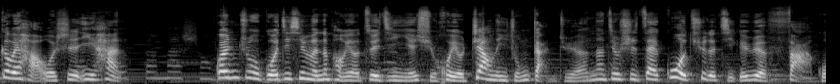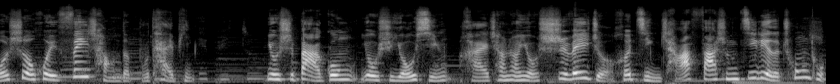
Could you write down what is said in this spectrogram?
各位好，我是易翰。关注国际新闻的朋友，最近也许会有这样的一种感觉，那就是在过去的几个月，法国社会非常的不太平，又是罢工，又是游行，还常常有示威者和警察发生激烈的冲突。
